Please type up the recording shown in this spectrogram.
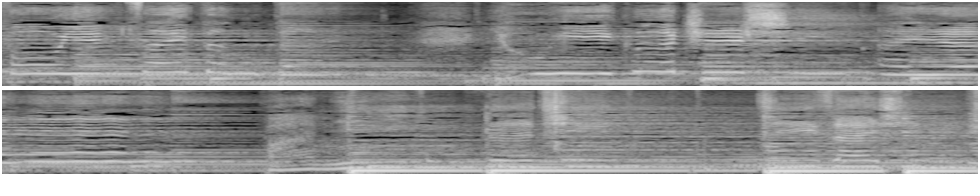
否也在等待有一个。知心爱人，把你的情记在心里，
